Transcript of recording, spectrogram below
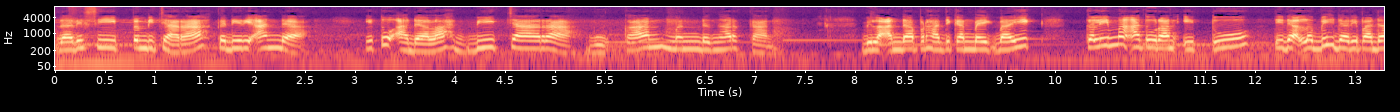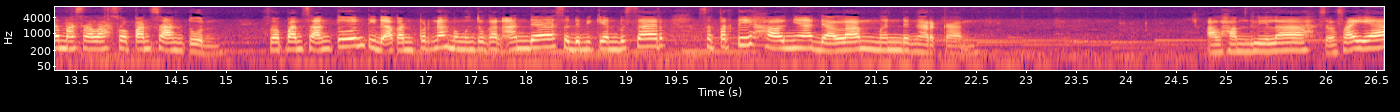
dari si pembicara ke diri Anda. Itu adalah bicara, bukan mendengarkan. Bila Anda perhatikan baik-baik, kelima aturan itu tidak lebih daripada masalah sopan santun. Sopan santun tidak akan pernah menguntungkan Anda sedemikian besar seperti halnya dalam mendengarkan. Alhamdulillah selesai ya.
